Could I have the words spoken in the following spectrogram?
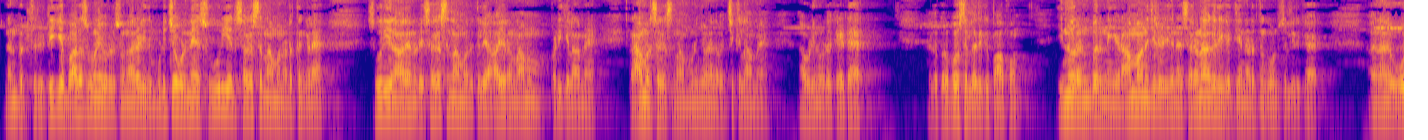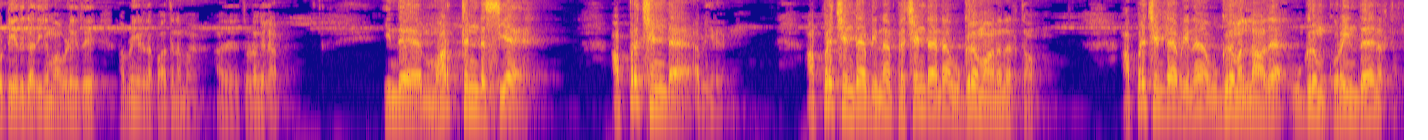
நண்பர் திரு டி கே பாலசுப்ரமணியம் அவர்கள் சொன்னார் இது முடிச்ச உடனே சூரியன் சகசநாமம் நடத்துங்களேன். சூரிய நாராயணனுடைய சகசநாமம் இருக்குல்லையே ஆயிரம் நாமம் படிக்கலாமே. ராமர் சகசநாமம் முடிஞ்சவொடனே அதை வச்சுக்கலாமே அப்படின்னு கூட கேட்டார். இது ப்ரொபோசல் இருக்கு பார்ப்போம். இன்னொரு அன்பர் நீங்க ராமானுஜர் எழுதின சரணாகதி கத்தியை நடத்துங்கன்னு சொல்லியிருக்கார். அதனால ஓட்டு எதுக்கு அதிகமாக விழுகுது அப்படிங்கிறத பார்த்து நம்ம அதை தொடங்கலாம். இந்த மார்த்தண்டசிய அப்ரச்சண்ட அப்படிங்கிறார். அப்ரச்சண்ட அப்படின்னா பிரச்சண்டன்னா உக்ரமானன்னு அர்த்தம். அப்ரச்சண்ட அப்படின்னா உக்ரம் அல்லாத உக்ரம் குறைந்தன்னு அர்த்தம்.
